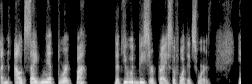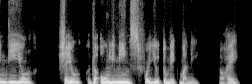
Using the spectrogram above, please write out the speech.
an outside network pa, that you would be surprised of what it's worth. Hindi yung siya yung the only means for you to make money. Okay?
